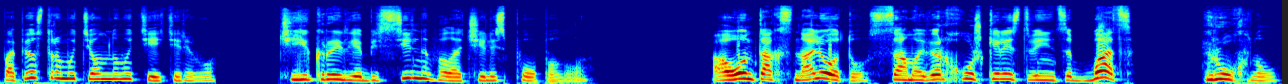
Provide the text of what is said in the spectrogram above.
по пестрому темному тетереву, чьи крылья бессильно волочились по полу. А он так с налету, с самой верхушки лиственницы, бац! И рухнул.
